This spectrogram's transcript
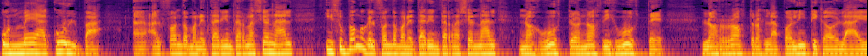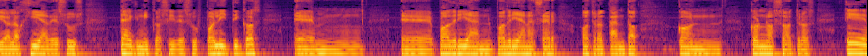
un mea culpa uh, al Fondo Monetario Internacional y supongo que el Fondo Monetario Internacional, nos guste o nos disguste los rostros, la política o la ideología de sus técnicos y de sus políticos, eh, eh, podrían, podrían hacer otro tanto con con nosotros. Eh,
